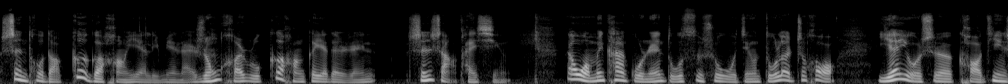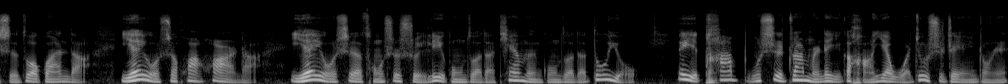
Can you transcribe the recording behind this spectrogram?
渗透到各个行业里面来，融合入各行各业的人身上才行。那我们看古人读四书五经，读了之后，也有是考进士做官的，也有是画画的，也有是从事水利工作的、天文工作的，都有。所以他不是专门的一个行业，我就是这样一种人，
